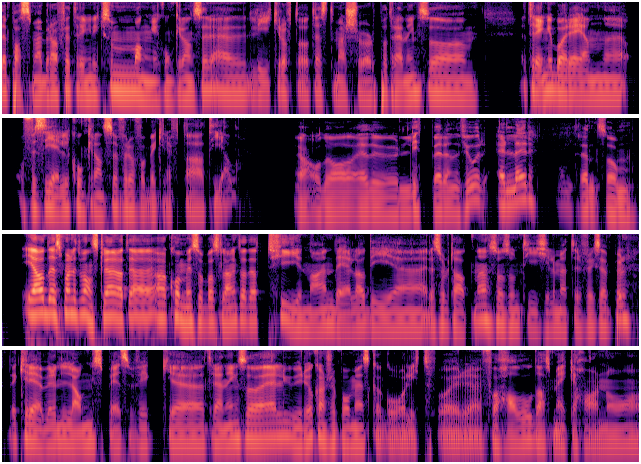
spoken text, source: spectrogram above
det, passer meg bra, for jeg trenger ikke så mange konkurranser. Jeg liker ofte å teste meg sjøl på trening, så jeg trenger bare én uh, offisiell konkurranse for å få bekrefta tida. da. Ja, Og da er du litt bedre enn i fjor, eller omtrent som ja, det som er litt vanskelig, er at jeg har kommet såpass langt at jeg har tyna en del av de eh, resultatene, sånn som 10 km f.eks. Det krever en lang, spesifikk uh, trening, så jeg lurer jo kanskje på om jeg skal gå litt for, eh, for halv, da, som jeg ikke har noe,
